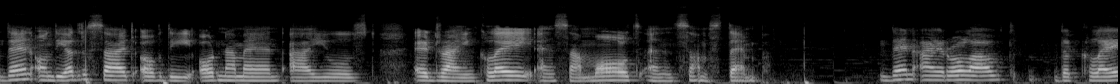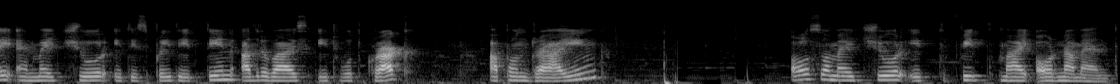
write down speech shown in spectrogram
Then on the other side of the ornament i used air drying clay and some molds and some stamp then I roll out the clay and make sure it is pretty thin, otherwise it would crack upon drying. Also made sure it fit my ornament.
